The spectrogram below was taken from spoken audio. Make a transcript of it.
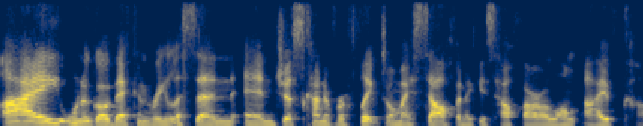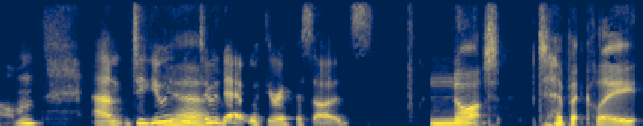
I want to go back and re listen and just kind of reflect on myself and I guess how far along I've come. Um, do you Yeah. even do that with your episodes? Not typically.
